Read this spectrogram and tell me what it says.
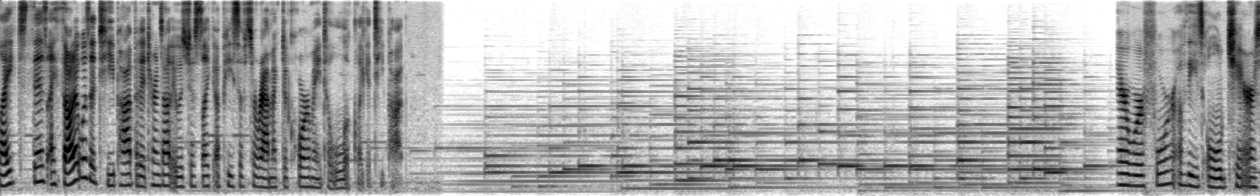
Liked this. I thought it was a teapot, but it turns out it was just like a piece of ceramic decor made to look like a teapot. There were four of these old chairs.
